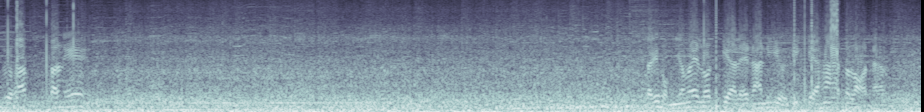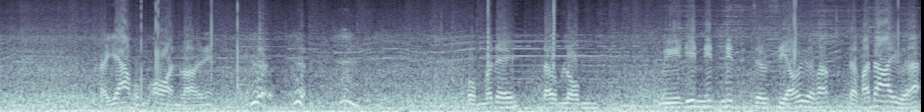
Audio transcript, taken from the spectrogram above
อกอยู่ครับ ตอนนี้ตอนนี้ผมยังไม่ลดเกียร์เลยนะนี่อยู่ที่เกียร์ห้าตลอดนะครับแต่ย่างผมอ่อนกว่าเนี่ยผผมไม่ได้เติมลม มีดิ้นนิดนิดๆเสียวๆอยู่ครับ แต่ก็ได้อยู่ฮะ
